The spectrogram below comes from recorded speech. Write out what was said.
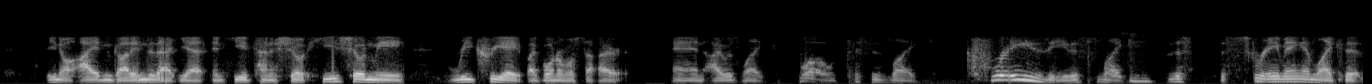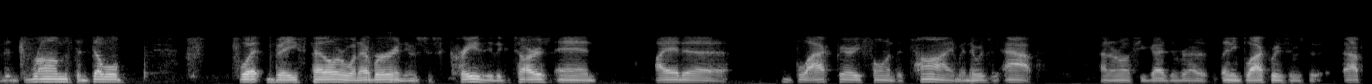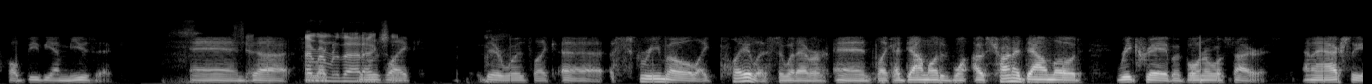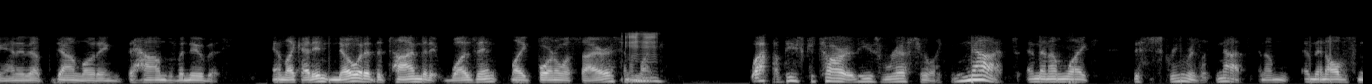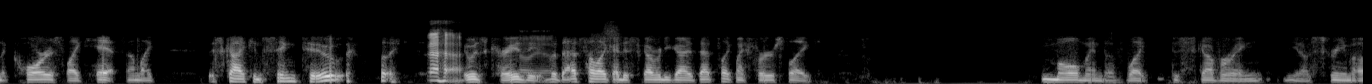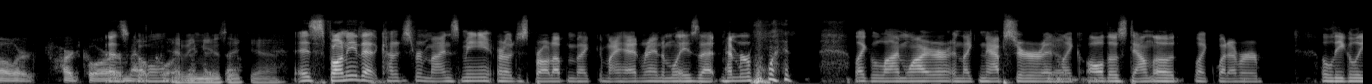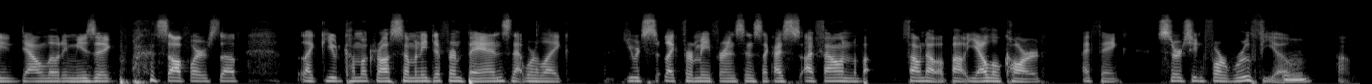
you know I hadn't got into that yet, and he had kind of showed he showed me Recreate by of Osiris, and I was like, whoa, this is like crazy. This is like Mhm. this the screaming and like the the drums, the double foot bass pedal or whatever, and it was just crazy. The guitars and I had a BlackBerry phone at the time, and there was an app. I don't know if you guys ever had any Blackberries. There was an app called BBM Music, and Yeah. uh, so, I remember like, that, There was like there was like a, a screamo like playlist or whatever, and like I downloaded one. I was trying to download Recreate by Born of Osiris, and I actually ended up downloading The Hounds of Anubis. And like I didn't know it at the time that it wasn't like Born of Osiris, and I'm Mhm. like, wow, these guitars, these riffs are like nuts. And then I'm like, this screamer is like nuts. And I'm and then all of a sudden the chorus like hits. And I'm like, this guy can sing too. like it was crazy. Oh, yeah. But that's how like I discovered you guys. That's like my first like moment of like discovering, you know, screamo or hardcore That's or cool. metalcore. and Heavy that kind of music, stuff. yeah. It's funny that kind of just reminds me, or just brought up in like in my head randomly, is that memorable when like LimeWire and like Napster and Yeah. like all those download like whatever illegally downloading music software stuff, like you'd come across so many different bands that were like you would like for me for instance, like i, I found about, found out about Yellowcard, I think, searching for Rufio. Mhm.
